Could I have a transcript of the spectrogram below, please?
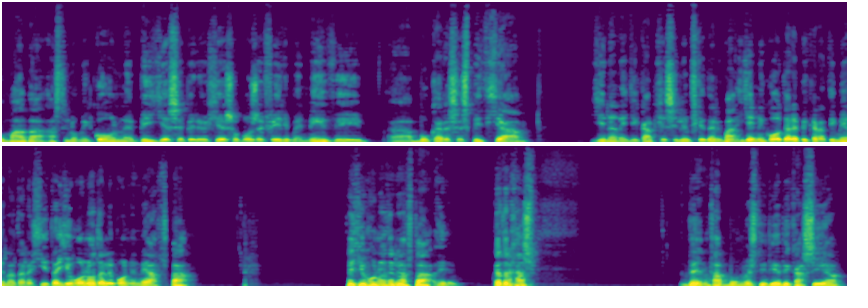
ομάδα αστυνομικών πήγε σε περιοχές όπως Ζεφύρι, Μενίδη, μπούκαρε σε σπίτια, γίνανε και κάποιες συλλήψεις κτλ. Γενικότερα επικρατεί μια αναταραχή. Τα γεγονότα λοιπόν είναι αυτά. Τα γεγονότα είναι αυτά. Ε, καταρχάς, δεν θα μπούμε στη διαδικασία,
